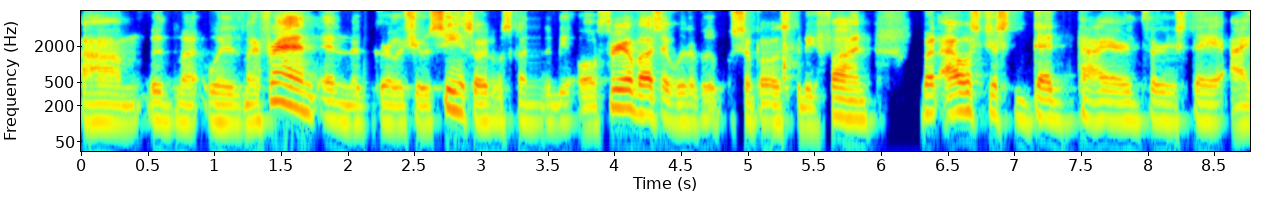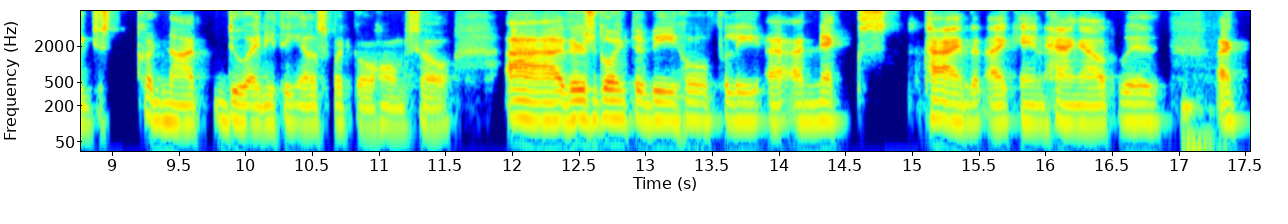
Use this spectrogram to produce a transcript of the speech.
um with my with my friend and the girl that she was seeing so it was going to be all three of us. It was supposed to be fun but i was just dead tired thursday. I just could not do anything else but go home. So uh there's going to be hopefully a, a next time that i can hang out with like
